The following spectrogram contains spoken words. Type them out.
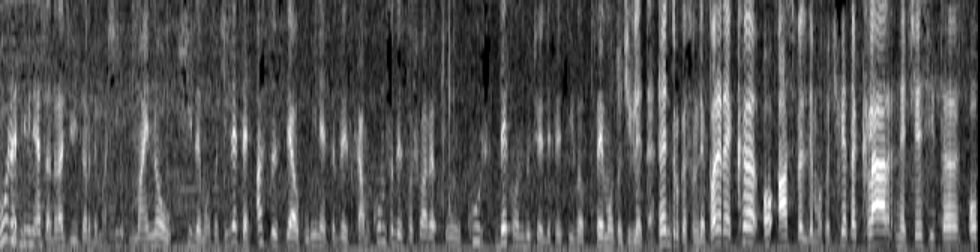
Bună dimineața, dragi viitori de mașini, mai nou și de motociclete. Astăzi te iau cu mine să vezi cam cum se desfășoară un curs de conducere defensivă pe motocicletă. Pentru că sunt de părere că o astfel de motocicletă clar necesită o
